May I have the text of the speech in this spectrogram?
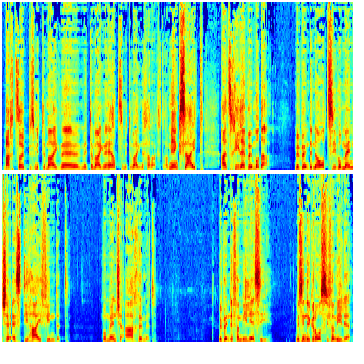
macht es so etwas mit dem, eigenen, mit dem eigenen Herzen, mit dem eigenen Charakter. Aber wir haben gesagt, als Kirche wollen wir da. Wir wollen ein Ort sein, wo Menschen es Zuhause finden. Wo Menschen ankommen. Wir wollen eine Familie sein. Wir sind eine grosse Familie.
